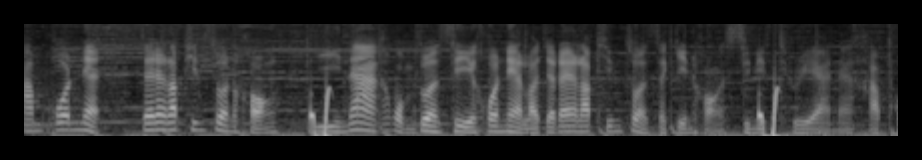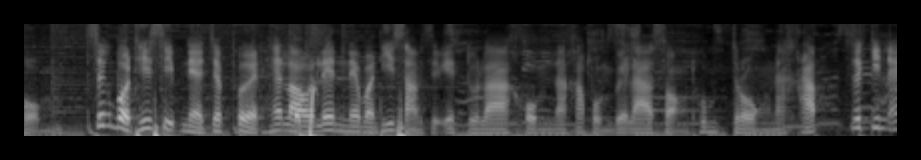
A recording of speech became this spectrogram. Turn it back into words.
3 คนเนี่ย จะได้รับชิ้นส่วนของยีน่าครับผม ส่วน 4 คนเนี่ย เราจะได้รับชิ้นส่วนสกินของซินิเทรียนะครับผม ซึ่งบทที่ 10 เนี่ย จะเปิดให้เราเล่นในวันที่ 31 ตุลาคมนะครับผม เวลา 2 ทุ่มตรงนะครับ สกินไอ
